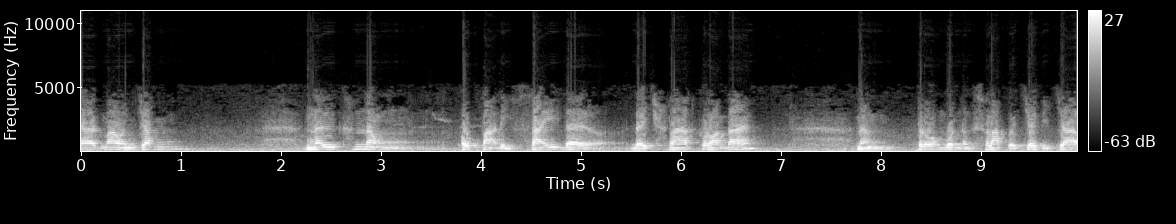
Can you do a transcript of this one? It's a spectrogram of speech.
កើតមកអញ្ចឹងនៅក្នុង ឧបនិស្ស័យដែលដែលឆ្លាតគ្រាន់ដែរនឹងព្រោះមុននឹងស្លាប់ក៏ចេះពិចារ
